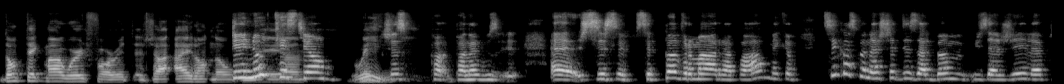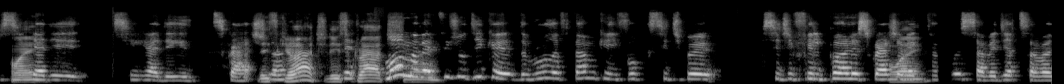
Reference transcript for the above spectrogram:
don't take my word for it. I don't know. J'ai une autre euh, question. oui. Juste pendant que vous. Euh, c'est pas vraiment un rapport, mais comme, tu sais, quand on achète des albums usagés, là, puis s'il y a des y a des scratchs. Des scratchs, des scratchs. Moi, on m'avait toujours dit que the rule of thumb, qu'il faut que si tu peux, si tu files pas le scratch avec ta pouce, ça veut dire que ça va,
